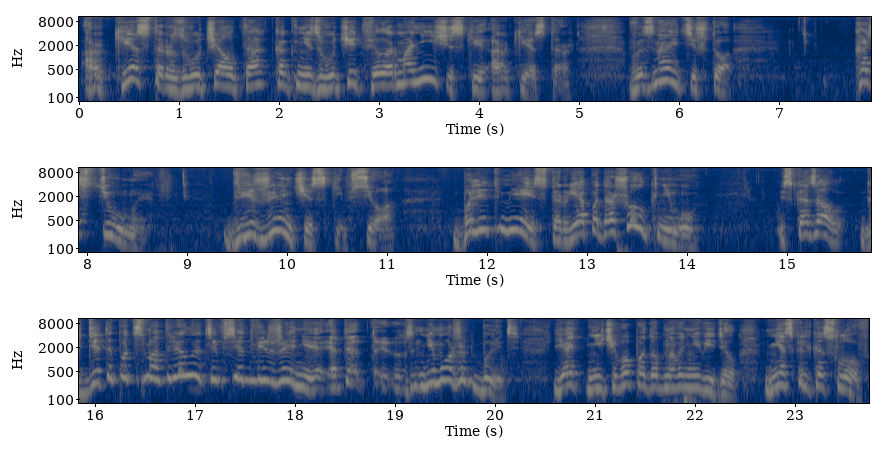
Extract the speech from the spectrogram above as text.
Оркестр звучал так, как не звучит филармонический оркестр. Вы знаете, что костюмы, движенчески все. Балетмейстер, я подошел к нему и сказал, где ты подсмотрел эти все движения? Это не может быть. Я ничего подобного не видел. Несколько слов.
